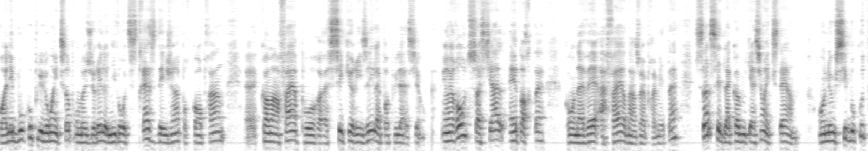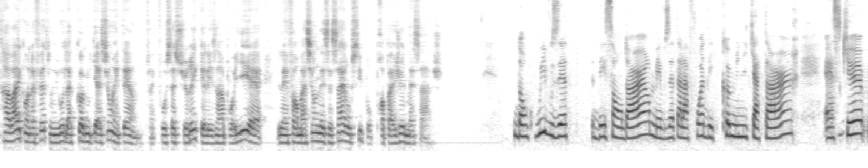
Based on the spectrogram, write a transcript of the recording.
faut aller beaucoup plus loin que ça pour mesurer le niveau de stress des gens, pour comprendre euh, comment faire pour euh, sécuriser la population. Un rôle social important qu'on avait à faire dans un premier temps, ça, c'est de la communication externe. On a aussi beaucoup de travail qu'on a fait au niveau de la communication interne. Il faut s'assurer que les employés aient l'information nécessaire aussi pour propager le message. Donc oui, vous êtes des sondeurs, mais vous êtes à la fois des communicateurs. Est-ce que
